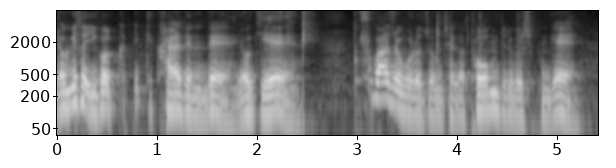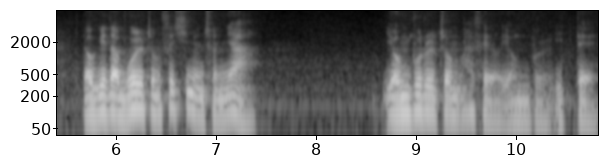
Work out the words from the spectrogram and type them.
여기서 이걸 이렇게 가야 되는데 여기에 추가적으로 좀 제가 도움 드리고 싶은 게 여기다 뭘 좀 쓰시면 좋냐 연불을 좀 하세요. 연불 이때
